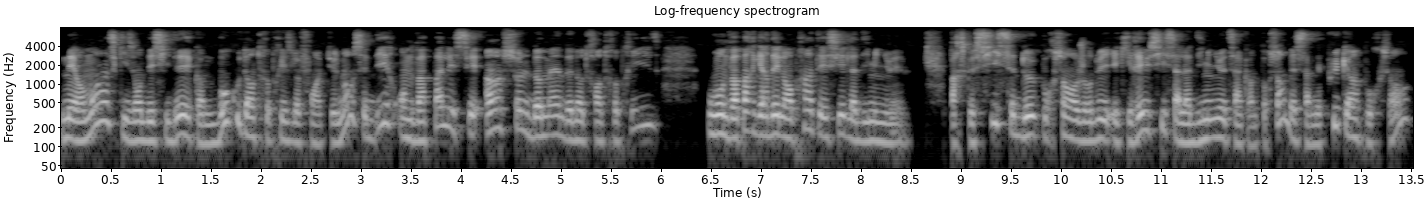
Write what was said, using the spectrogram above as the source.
Néanmoins, ce qu'ils ont décidé, comme beaucoup d'entreprises le font actuellement, c'est de dire on ne va pas laisser un seul domaine de notre entreprise où on ne va pas regarder l'empreinte et essayer de la diminuer. Parce que si c'est 2% aujourd'hui et qu'ils réussissent à la diminuer de 50%, ben ça n'est plus qu'un pour cent,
